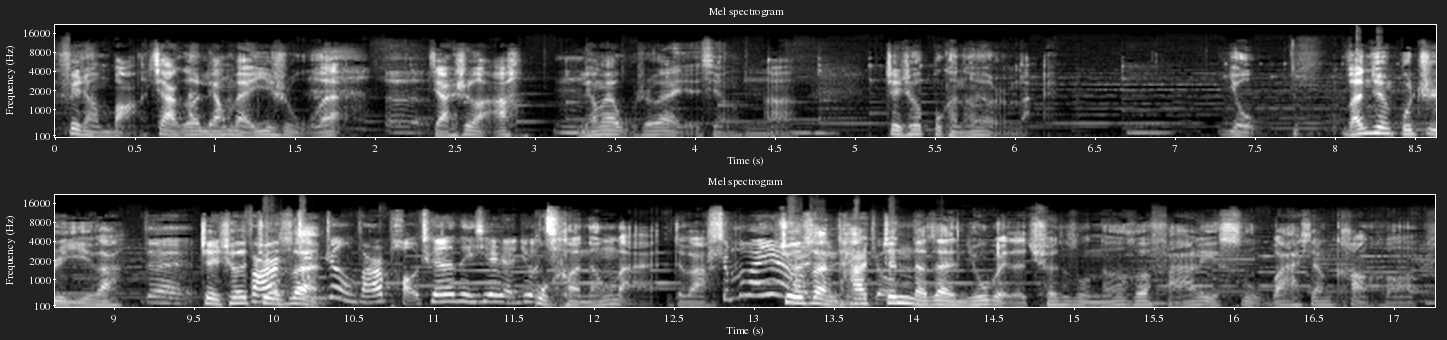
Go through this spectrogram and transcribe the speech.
非常棒，价格两百一十五万。嗯假设啊，嗯两百五十万也行嗯啊，嗯这车不可能有人买，嗯，有完全不质疑吧？对，这车就算真正玩跑车的那些人就不可能买，对吧？什么玩意儿啊？就算他真的在纽北的圈速能和法拉利四五八相抗衡，嗯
